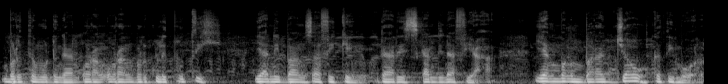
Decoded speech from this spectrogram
bertemu dengan orang-orang berkulit putih, yakni bangsa Viking dari Skandinavia yang mengembara jauh ke timur.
